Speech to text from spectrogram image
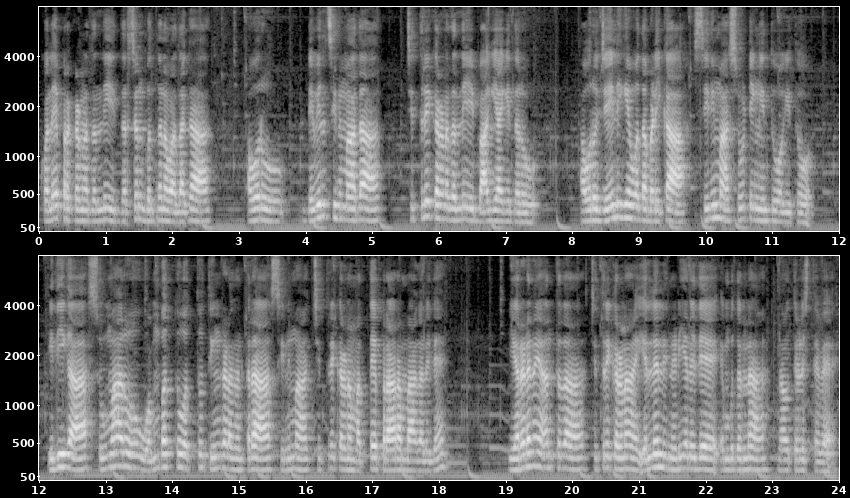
ಕೊಲೆ ಪ್ರಕರಣದಲ್ಲಿ ದರ್ಶನ್ ಬಂಧನವಾದಾಗ ಅವರು ಡೆವಿಲ್ ಸಿನಿಮಾದ ಚಿತ್ರೀಕರಣದಲ್ಲಿ ಭಾಗಿಯಾಗಿದ್ದರು. ಅವರು ಜೈಲಿಗೆ ಹೋದ ಬಳಿಕ ಸಿನಿಮಾ ಶೂಟಿಂಗ್ ನಿಂತು ಹೋಗಿತ್ತು. ಇದೀಗ ಸುಮಾರು ಒಂಬತ್ತು ಹತ್ತು ತಿಂಗಳ ನಂತರ ಸಿನಿಮಾ ಚಿತ್ರೀಕರಣ ಮತ್ತೆ ಪ್ರಾರಂಭ ಆಗಲಿದೆ. ಎರಡನೇ ಹಂತದ ಚಿತ್ರೀಕರಣ ಎಲ್ಲೆಲ್ಲಿ ನಡೆಯಲಿದೆ ಎಂಬುದನ್ನು ನಾವು ತಿಳಿಸ್ತೇವೆ.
